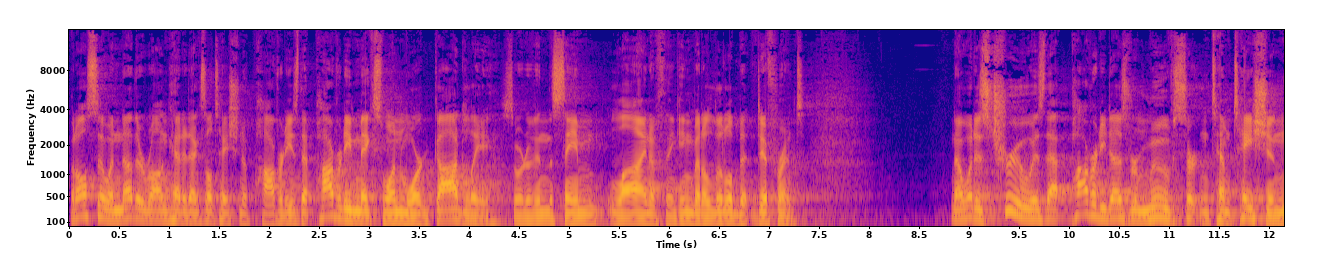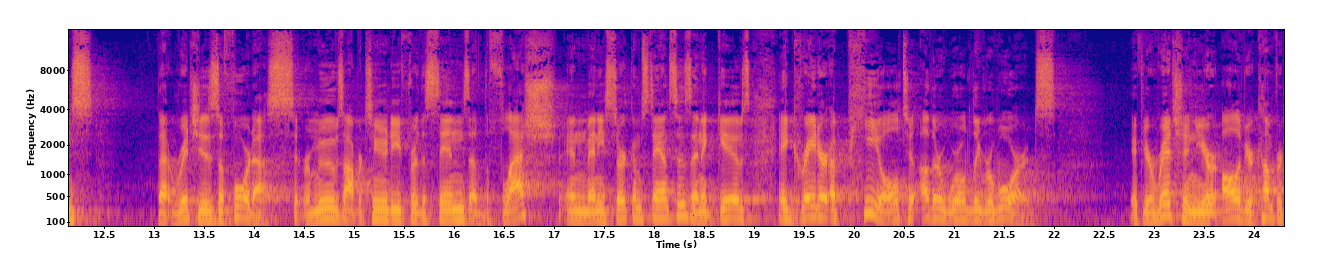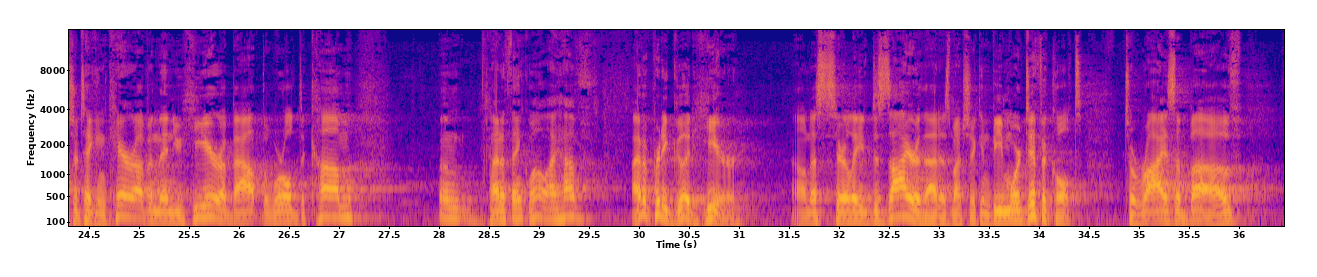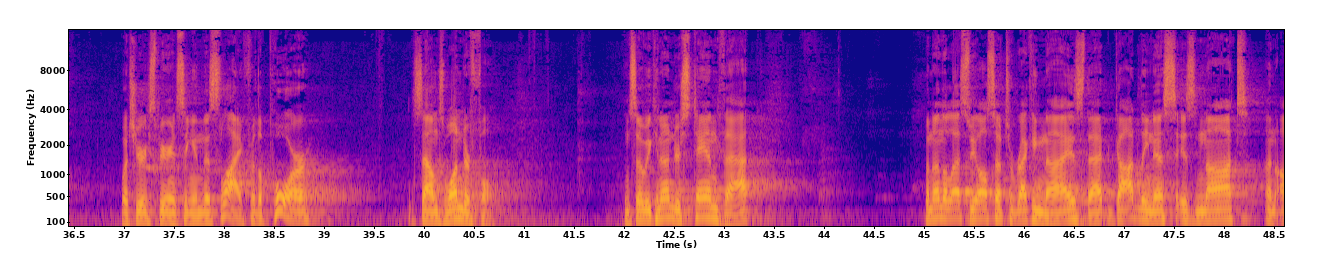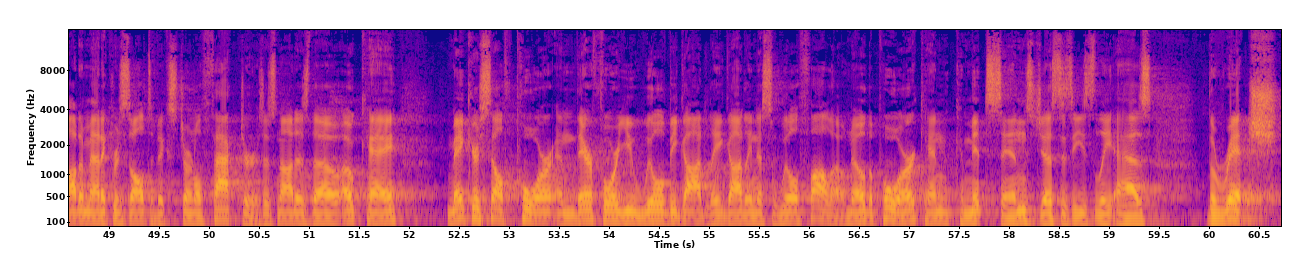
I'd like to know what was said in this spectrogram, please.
But also, another wrong headed exaltation of poverty is that poverty makes one more godly, sort of in the same line of thinking, but a little bit different. Now, what is true is that poverty does remove certain temptations that riches afford us. It removes opportunity for the sins of the flesh in many circumstances, and it gives a greater appeal to other worldly rewards. If you're rich and you all of your comforts are taken care of, and then you hear about the world to come, um, kind of think, well, I have, I have it pretty good here. I don't necessarily desire that as much. It can be more difficult to rise above what you're experiencing in this life. For the poor, it sounds wonderful. And so we can understand that. But nonetheless, we also have to recognize that godliness is not an automatic result of external factors. It's not as though, okay, make yourself poor and therefore you will be godly. Godliness will follow. No, the poor can commit sins just as easily as the rich.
